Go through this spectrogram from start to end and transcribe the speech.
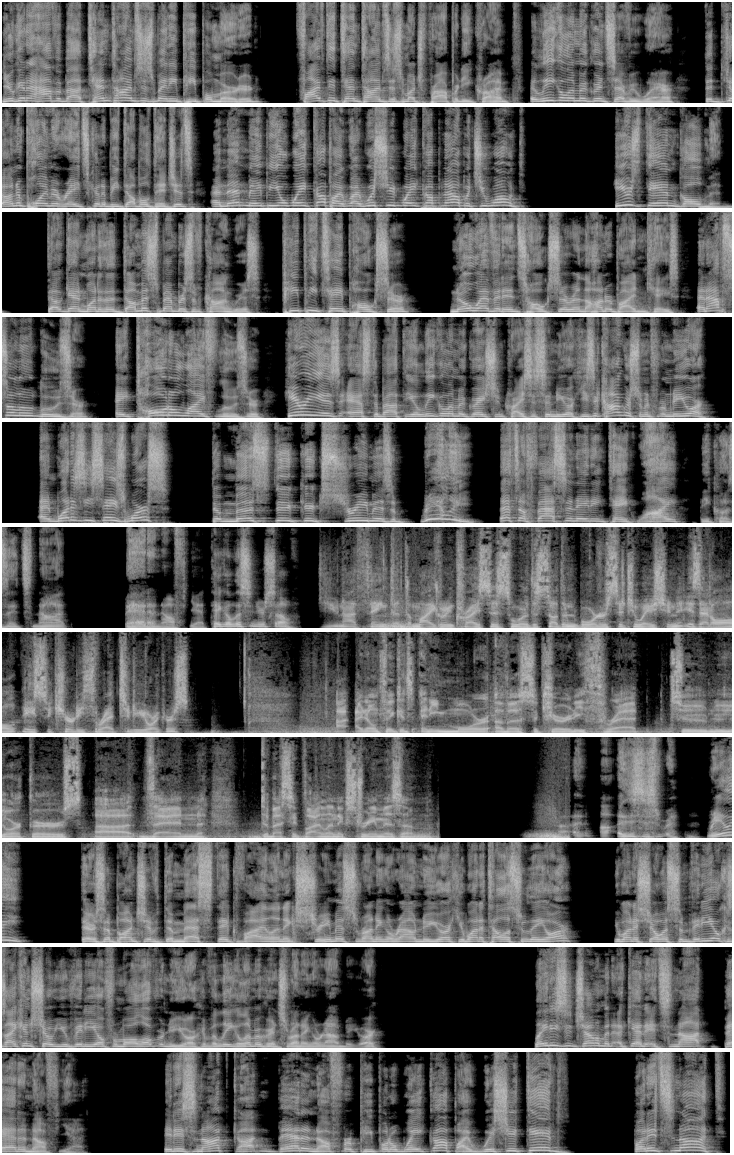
You're going to have about 10 times as many people murdered, five to 10 times as much property crime, illegal immigrants everywhere, the unemployment rate's going to be double digits, and then maybe you'll wake up. I, I wish you'd wake up now, but you won't. Here's Dan Goldman, again, one of the dumbest members of Congress, PP tape hoaxer, no evidence hoaxer in the Hunter Biden case, an absolute loser, a total life loser. Here he is asked about the illegal immigration crisis in New York. He's a congressman from New York. And what does he say is worse? Domestic extremism. Really? That's a fascinating take. Why? Because it's not bad enough yet. Take a listen yourself. Do you not think that the migrant crisis or the southern border situation is at all a security threat to New Yorkers? I don't think it's any more of a security threat to New Yorkers uh, than domestic violent extremism. Uh, uh, this is really? There's a bunch of domestic violent extremists running around New York. You want to tell us who they are? You want to show us some video? Because I can show you video from all over New York of illegal immigrants running around New York. Ladies and gentlemen, again, it's not bad enough yet. It has not gotten bad enough for people to wake up. I wish it did, but it's not.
